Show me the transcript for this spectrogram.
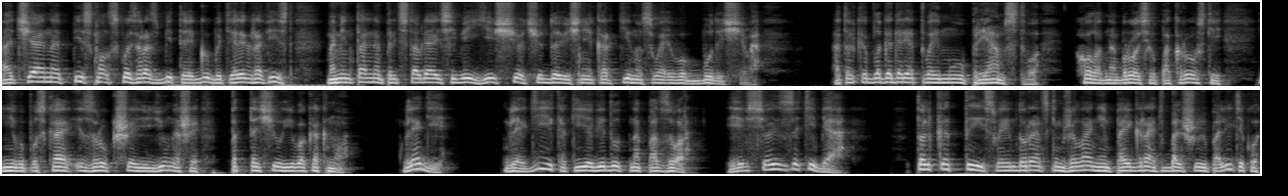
Отчаянно пискнул сквозь разбитые губы телеграфист, моментально представляя себе еще чудовищнее картину своего будущего. А только благодаря твоему упрямству, холодно бросил Покровский и, не выпуская из рук шею юноши, подтащил его к окну. «Гляди, гляди, как ее ведут на позор. И все из-за тебя. Только ты своим дурацким желанием поиграть в большую политику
